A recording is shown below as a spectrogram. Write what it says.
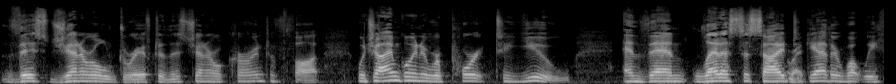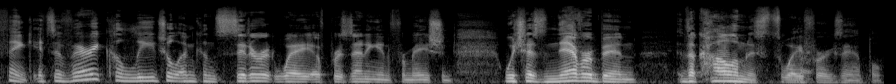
this general drift and this general current of thought, which I'm going to report to you, and then let us decide Right. together what we think. It's a very collegial and considerate way of presenting information, which has never been the columnist's way, for example.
